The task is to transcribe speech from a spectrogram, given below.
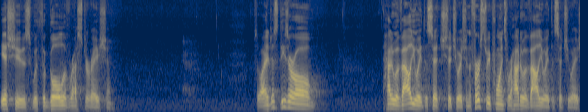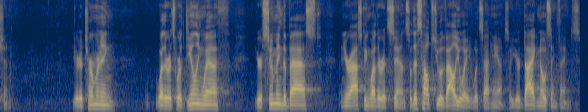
issues with the goal of restoration. So I just these are all how to evaluate the situation. The first three points were how to evaluate the situation. You're determining whether it's worth dealing with, you're assuming the best, and you're asking whether it's sin. So this helps you evaluate what's at hand. So you're diagnosing things.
